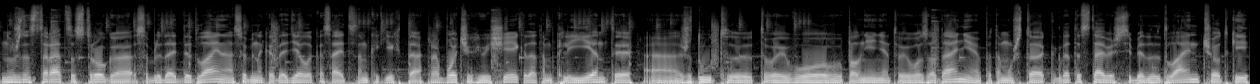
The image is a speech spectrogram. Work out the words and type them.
Нужно стараться строго соблюдать дедлайны, особенно когда дело касается там каких-то рабочих вещей, когда там клиенты э, ждут э, твоего выполнения твоего задания, потому что когда ты ставишь себе дедлайн четкий,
